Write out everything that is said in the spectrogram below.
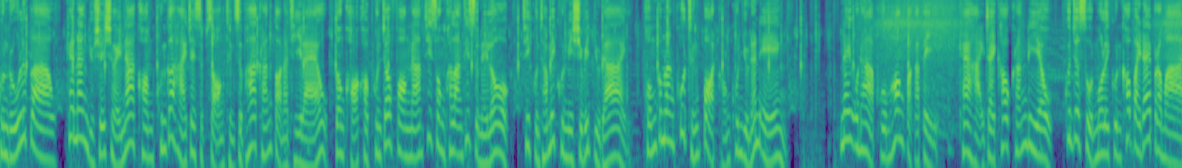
คุณรู้หรือเปล่า แค่นั่งอยู่เฉยๆ หน้าคอม คุณก็หายใจ 12ถึง15 ครั้งต่อนาทีแล้ว ต้องขอขอบคุณเจ้าฟองน้ำที่ทรงพลังที่สุดในโลก ที่คุณทำให้คุณมีชีวิตอยู่ได้ ผมกำลังพูดถึงปอดของคุณอยู่นั่นเอง ในอุณหภูมิห้องปกติ แค่หายใจเข้าครั้งเดียว คุณจะสูดโมเลกุลเข้าไปได้ประมาณ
